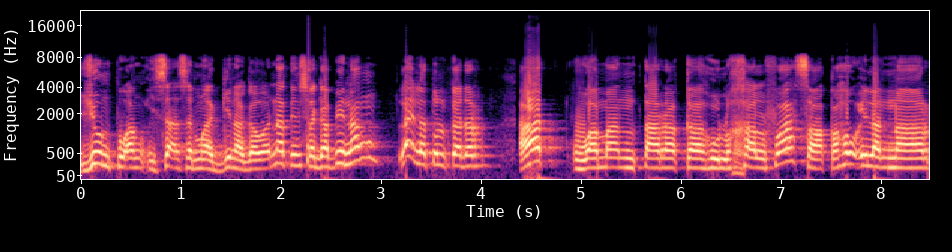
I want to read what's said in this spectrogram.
Yun po ang isa sa mga ginagawa natin sa gabi ng Lailatul Qadar. At waman tarakahul khalfa sakahu ilan nar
